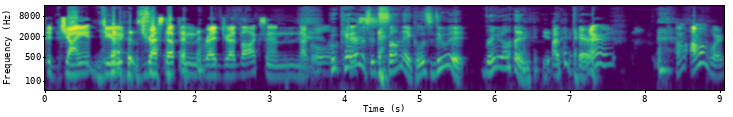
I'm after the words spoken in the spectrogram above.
a giant dude Yes. dressed up in red dreadlocks and Knuckles. Who cares? fists? It's Sonic. Let's do it. Bring it on. I don't care. all right. I'm, I'm on board.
